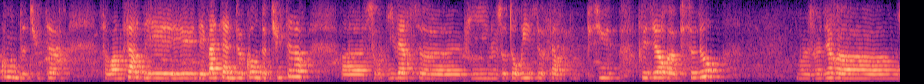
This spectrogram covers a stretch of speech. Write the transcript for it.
comptes de Twitter. Ça va me faire des, vingtaines de comptes de Twitter sur diverses, qui nous autorisent de faire plusieurs pseudos. Moi, je veux dire, on ne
